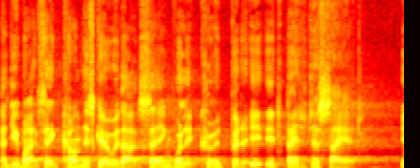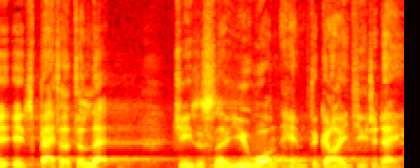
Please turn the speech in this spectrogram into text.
And you might say, can't this go without saying? Well, it could, but it's better to say it. It's better to let Jesus know you want him to guide you today.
